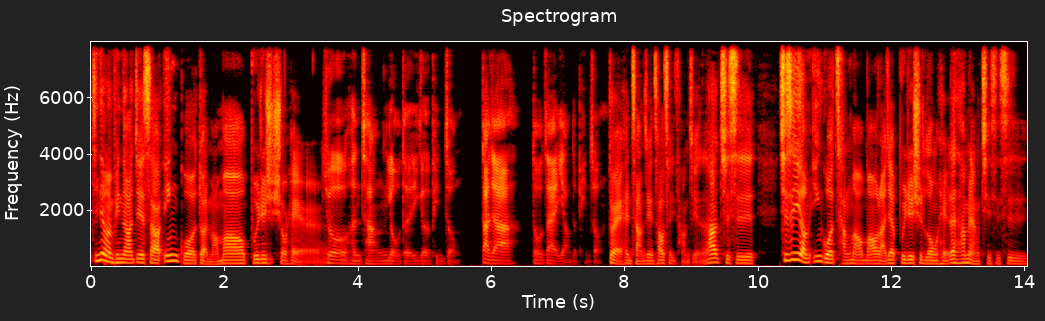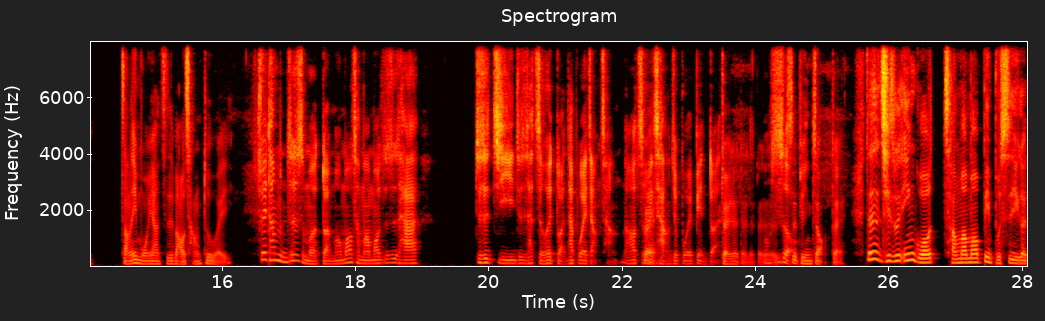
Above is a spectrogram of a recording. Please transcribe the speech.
今天我们品种要介绍英国短毛猫 British Shorthair，就很常有的一个品种，大家都在养的品种。对，很常见，超级常见的。它其实其实也有英国长毛猫啦，叫 British Longhair，但它们俩其实是长得一模一样，只是毛长度而已。所以它们这是什么短毛猫、长毛猫，就是它就是基因，就是它只会短，它不会长长，然后只会长就不会变短。对对对对对是哦是品种对。但是其实英国长毛猫并不是一个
